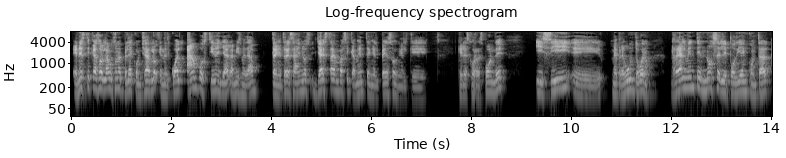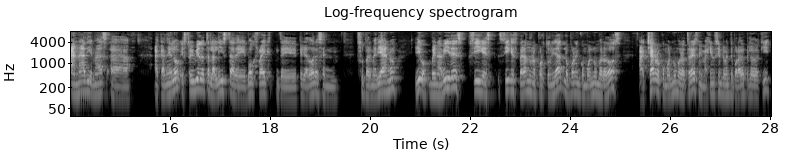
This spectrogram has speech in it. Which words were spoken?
En este caso hablamos de una pelea con Charlo en el cual ambos tienen ya la misma edad, 33 años, ya están básicamente en el peso en el que, les corresponde. Y sí, eh, me pregunto, bueno, realmente no se le podía encontrar a nadie más a, a Canelo. Estoy viendo la lista de BoxRec de peleadores en supermediano y digo, Benavides sigue, sigue esperando una oportunidad, lo ponen como el número 2, a Charlo como el número 3, me imagino simplemente por haber peleado aquí.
